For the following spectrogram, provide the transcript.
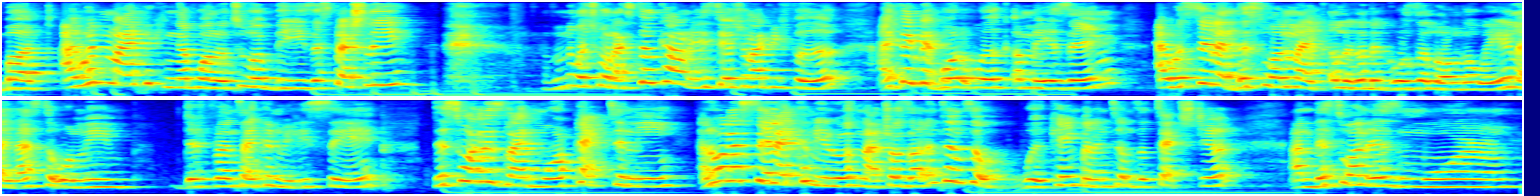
But I wouldn't mind picking up one or two of these, especially I don't know which one. I still can't really say which one I prefer. I think they both work amazing. I would say that this one like a little bit goes a longer way. Like that's the only difference I can really say. This one is like more pectin I don't want to say like Camille Rose Naturals, not in terms of working, but in terms of texture. And this one is more,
